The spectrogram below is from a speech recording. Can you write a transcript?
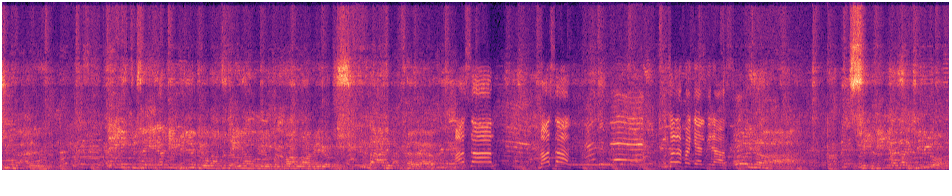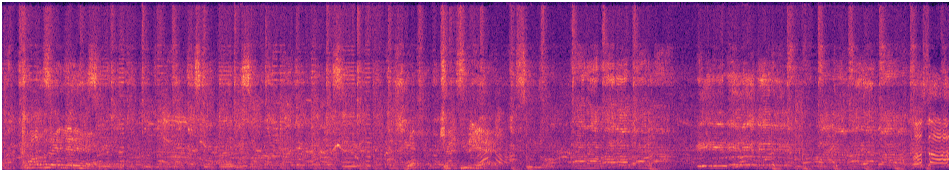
Süper. diyorlardı da inanmıyordum. Vallahi biliyormuş. Hadi bakalım. Masal. Masal. Gel biraz. Oyna. Sevdiğim yerler geliyor. Kaldır elleri. Hop, kendini ye. Masal.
